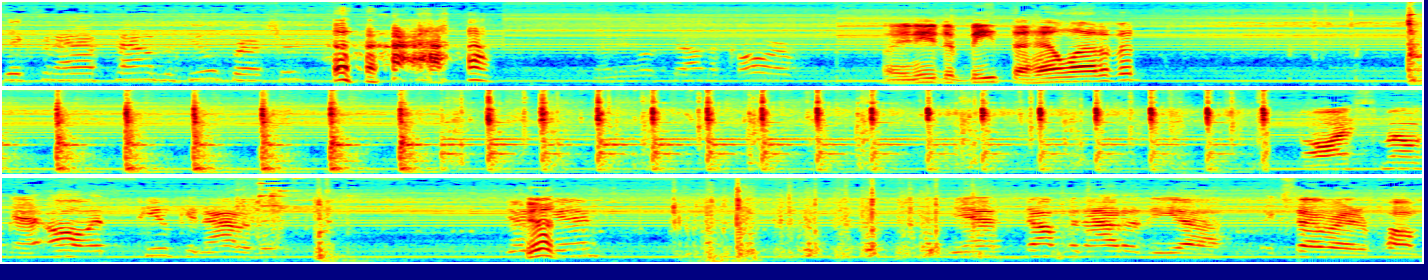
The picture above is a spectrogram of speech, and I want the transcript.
Six and a half pounds of fuel pressure. Let me look down the carb. you need to beat the hell out of it. Oh, I smell gas. Oh, it's puking out of it. Good, Good. again? Yeah, it's dumping out of the uh, accelerator pump.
